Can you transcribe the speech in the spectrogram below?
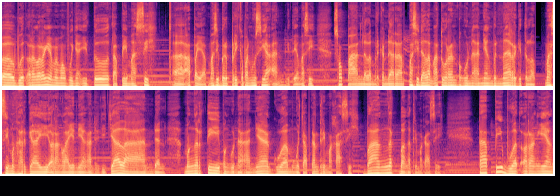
uh, buat orang-orang yang memang punya itu tapi masih uh, apa ya masih berperi kemanusiaan gitu ya masih sopan dalam berkendara masih dalam aturan penggunaan yang benar gitu loh. Masih menghargai orang lain yang ada di jalan dan mengerti penggunaannya gue mengucapkan terima kasih. Banget banget terima kasih. Tapi buat orang yang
